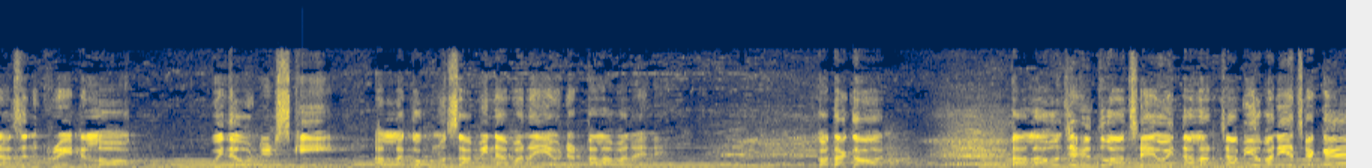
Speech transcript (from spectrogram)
doesn't create a lock without its key Allah কখনো চাবি না বানাইয়া ওইটার তালা বানায় নাই। কথা কন। তালাও যেহেতু আছে, ওই তালার চাবিও বানিয়েছে কে?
